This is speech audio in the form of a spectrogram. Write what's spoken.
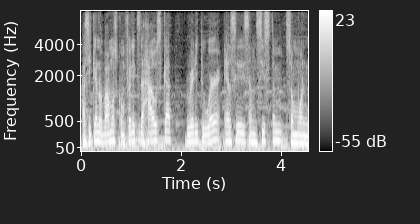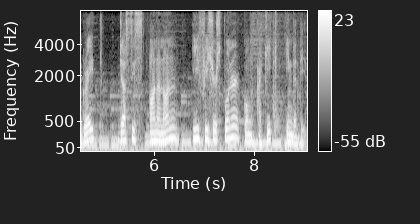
Así que nos vamos con Felix the Housecat, Ready to Wear, LCD Sound System, Someone Great, Justice On and On y Fisher Spooner con A Kick in the Teeth.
